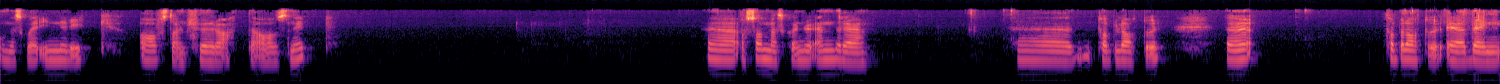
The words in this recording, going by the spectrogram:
om det skal være innrykk, avstand før og etter avsnitt. Eh, og samme kan du endre eh, tabulator. Tabulator er den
